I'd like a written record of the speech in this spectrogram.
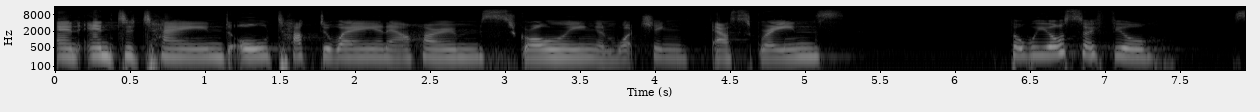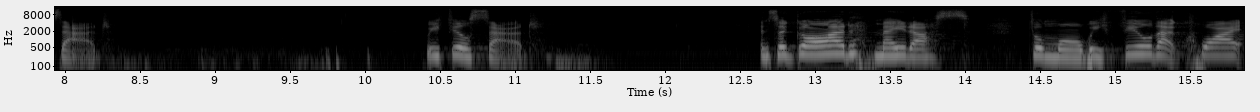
and entertained, all tucked away in our homes, scrolling and watching our screens. But we also feel sad. We feel sad. And so God made us for more. We feel that quiet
